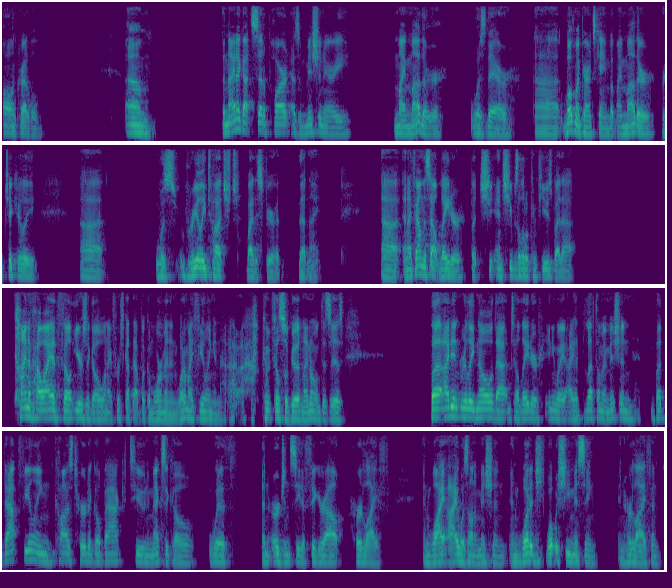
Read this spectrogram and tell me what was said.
all incredible. Um, the night I got set apart as a missionary, my mother was there. Uh, both my parents came, but my mother particularly uh, was really touched by the Spirit that night. Uh, and I found this out later, but she and she was a little confused by that. Kind of how I had felt years ago when I first got that Book of Mormon, and what am I feeling, and how, how come it feels so good, and I don't know what this is but I didn't really know that until later. Anyway, I had left on my mission, but that feeling caused her to go back to New Mexico with an urgency to figure out her life and why I was on a mission and what did she, what was she missing in her life and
